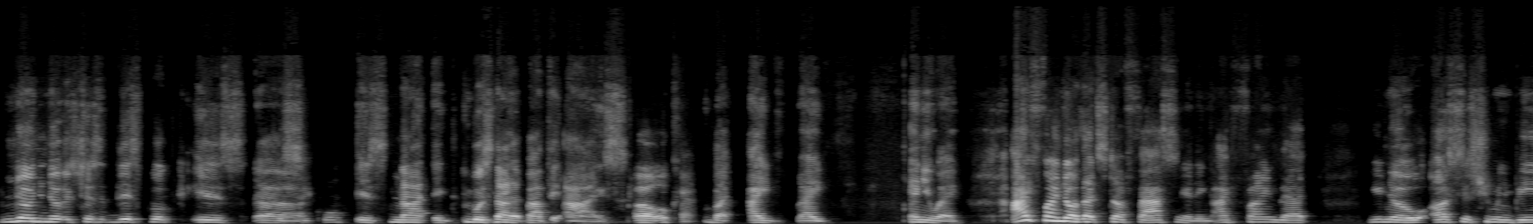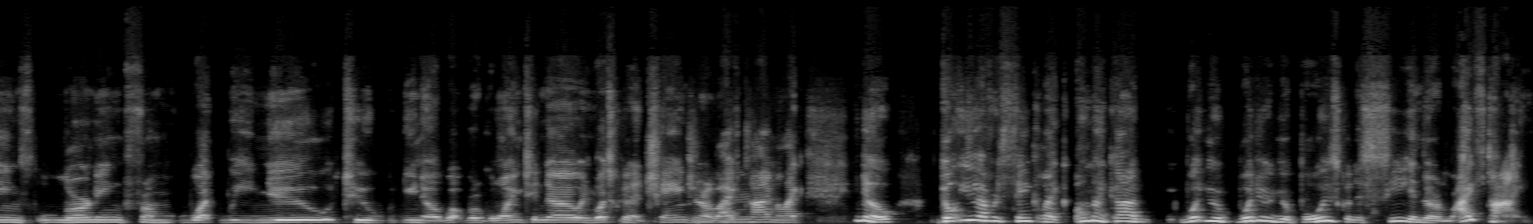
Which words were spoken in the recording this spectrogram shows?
No no no it's just this book is uh the sequel? is not it was not about the eyes. Oh okay. But i i anyway i find all that stuff fascinating. I find that you know us as human beings learning from what we knew to you know what we're going to know and what's going to change in mm-hmm. our lifetime. And like you know don't you ever think like oh my god what your what are your boys going to see in their lifetime?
